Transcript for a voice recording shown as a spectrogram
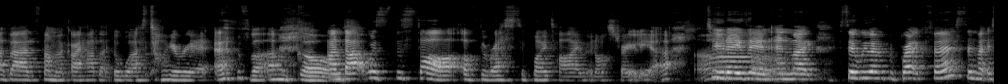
a bad stomach. I had like the worst diarrhea ever. Oh god. And that was the start of the rest of my time in Australia. Two days in, and like, so we went for breakfast, and like,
